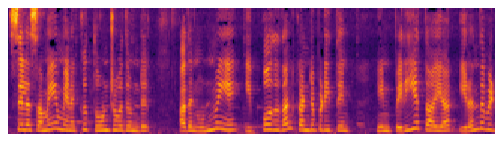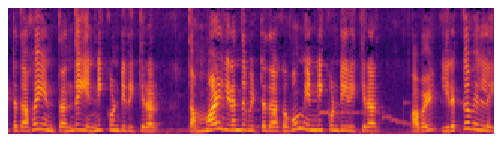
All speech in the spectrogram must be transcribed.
சில சமயம் எனக்கு தோன்றுவதுண்டு. அதன் உண்மையை இப்போதுதான் கண்டுபிடித்தேன். என் பெரிய தாயார் இறந்துவிட்டதாக என் தந்தை எண்ணிக்கொண்டிருக்கிறார். தம்மாள் இறந்து விட்டதாகவும் எண்ணிக்கொண்டிருக்கிறார். அவள் இறக்கவில்லை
